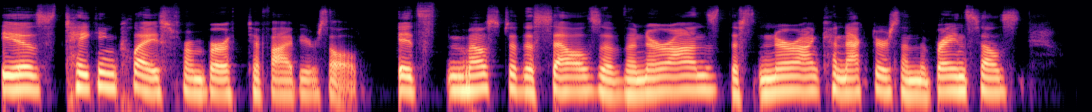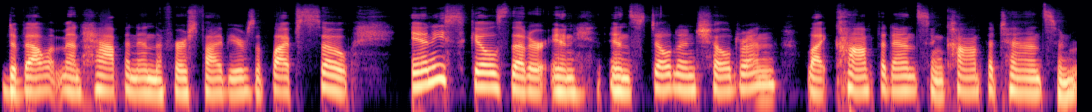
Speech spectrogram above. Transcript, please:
is taking place from birth to five years old. It's most of the cells of the neurons, the neuron connectors, and the brain cells development happen in the first five years of life. So, any skills that are in, instilled in children, like confidence and competence, and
